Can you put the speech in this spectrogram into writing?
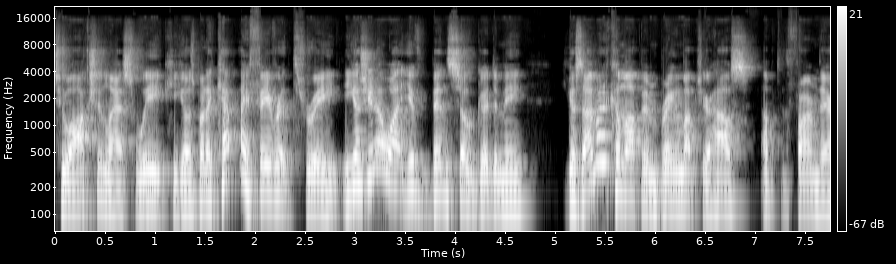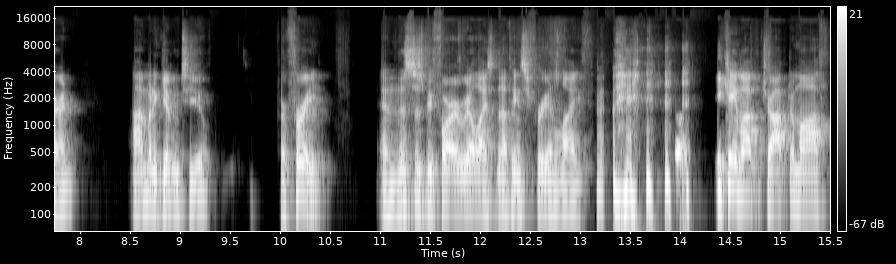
to auction last week. He goes, but I kept my favorite three. He goes, you know what? You've been so good to me. He goes, I'm going to come up and bring them up to your house, up to the farm there, and I'm going to give them to you for free. And this is before I realized nothing's free in life. so he came up, dropped them off,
